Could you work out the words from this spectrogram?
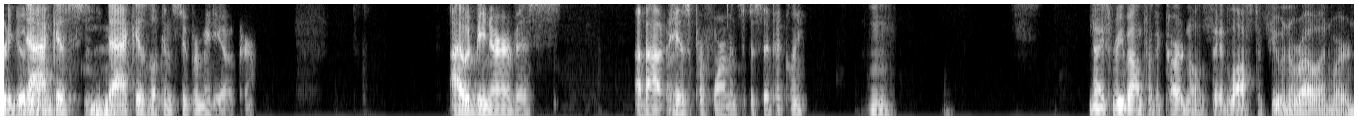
pretty good Dak one. is Dak is looking super mediocre. I would be nervous about his performance specifically. nice rebound for the Cardinals. They had lost a few in a row and were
